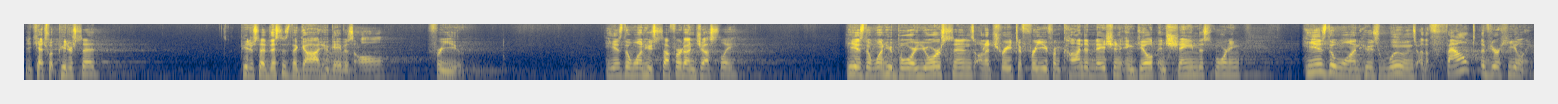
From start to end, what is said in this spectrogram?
You catch what Peter said? Peter said, This is the God who gave us all for you. He is the one who suffered unjustly. He is the one who bore your sins on a tree to free you from condemnation and guilt and shame this morning. He is the one whose wounds are the fount of your healing,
